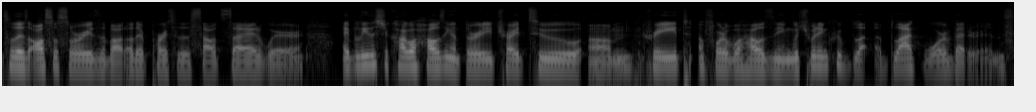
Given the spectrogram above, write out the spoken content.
so there's also stories about other parts of the South Side where I believe the Chicago Housing Authority tried to um, create affordable housing, which would include bla- Black war veterans.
